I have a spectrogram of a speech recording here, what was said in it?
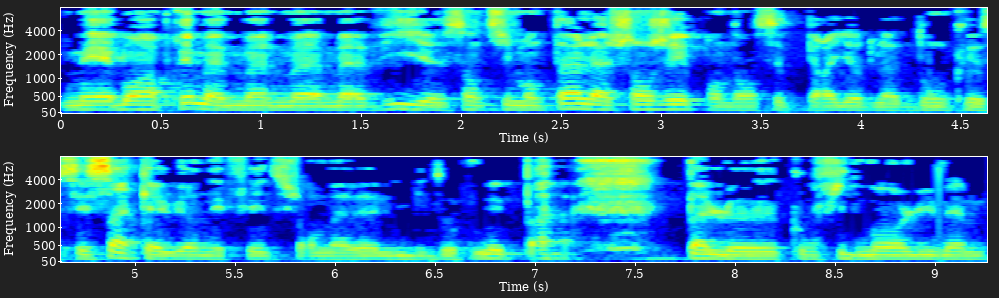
Mais bon, après, ma, ma, ma, vie sentimentale a changé pendant cette période-là. Donc, euh, c'est ça qui a eu un effet sur ma libido, mais pas, pas le confinement lui-même.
